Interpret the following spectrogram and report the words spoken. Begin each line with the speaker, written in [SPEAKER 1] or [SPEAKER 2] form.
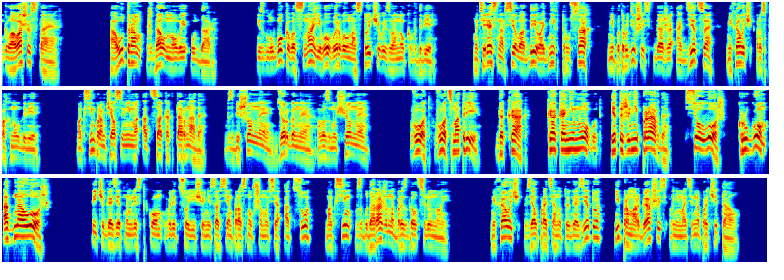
[SPEAKER 1] Глава шестая. А утром ждал новый удар. Из глубокого сна его вырвал настойчивый звонок в дверь. Матерясь на все лады в одних трусах, не потрудившись даже одеться, Михалыч распахнул дверь. Максим промчался мимо отца как торнадо, взбешенная, дерганная, возмущенная. «Вот, вот, смотри! Да как? Как они могут? Это же неправда! Все ложь! Кругом одна ложь. Тыча газетным листком в лицо еще не совсем проснувшемуся отцу, Максим взбудораженно брызгал слюной. Михалыч взял протянутую газету и, проморгавшись, внимательно прочитал.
